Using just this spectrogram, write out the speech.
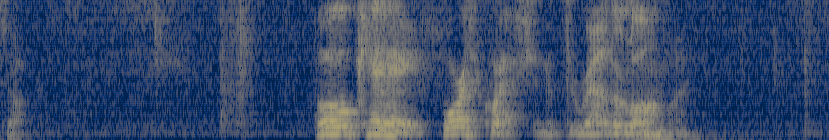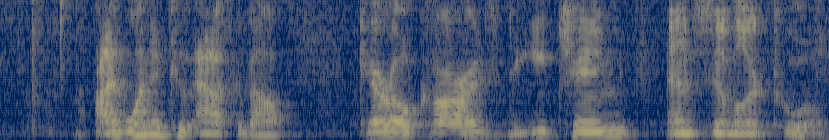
So. Okay, fourth question. It's a rather long one. I wanted to ask about tarot cards, the I Ching, and similar tools.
